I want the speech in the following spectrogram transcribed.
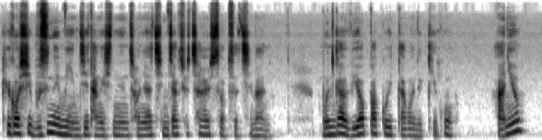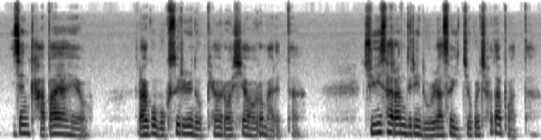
그것이 무슨 의미인지 당신은 전혀 짐작조차 할 수 없었지만 뭔가 위협받고 있다고 느끼고 아니요, 이젠 가봐야 해요. 라고 목소리를 높여 러시아어로 말했다. 주위 사람들이 놀라서 이쪽을 쳐다보았다.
